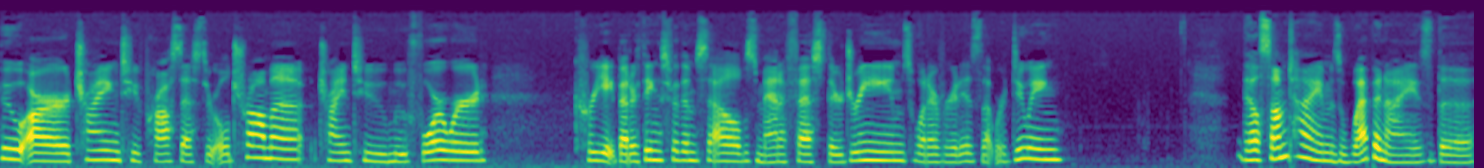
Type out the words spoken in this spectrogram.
who are trying to process through old trauma, trying to move forward, create better things for themselves, manifest their dreams, whatever it is that we're doing. They'll sometimes weaponize the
